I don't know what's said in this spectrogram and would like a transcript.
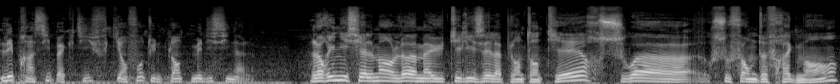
les principes actifs qui en font une plante médicinale. Alors initialement, l'homme a utilisé la plante entière, soit sous forme de fragments,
